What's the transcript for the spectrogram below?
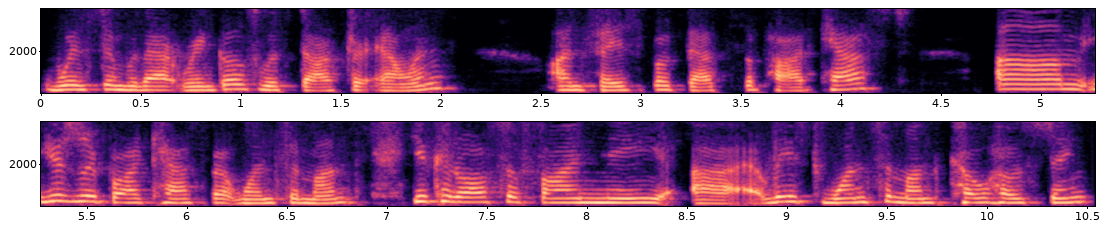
Wisdom Without Wrinkles with Dr. Ellen on Facebook. That's the podcast. Um, usually broadcast about once a month. You can also find me uh, at least once a month co hosting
